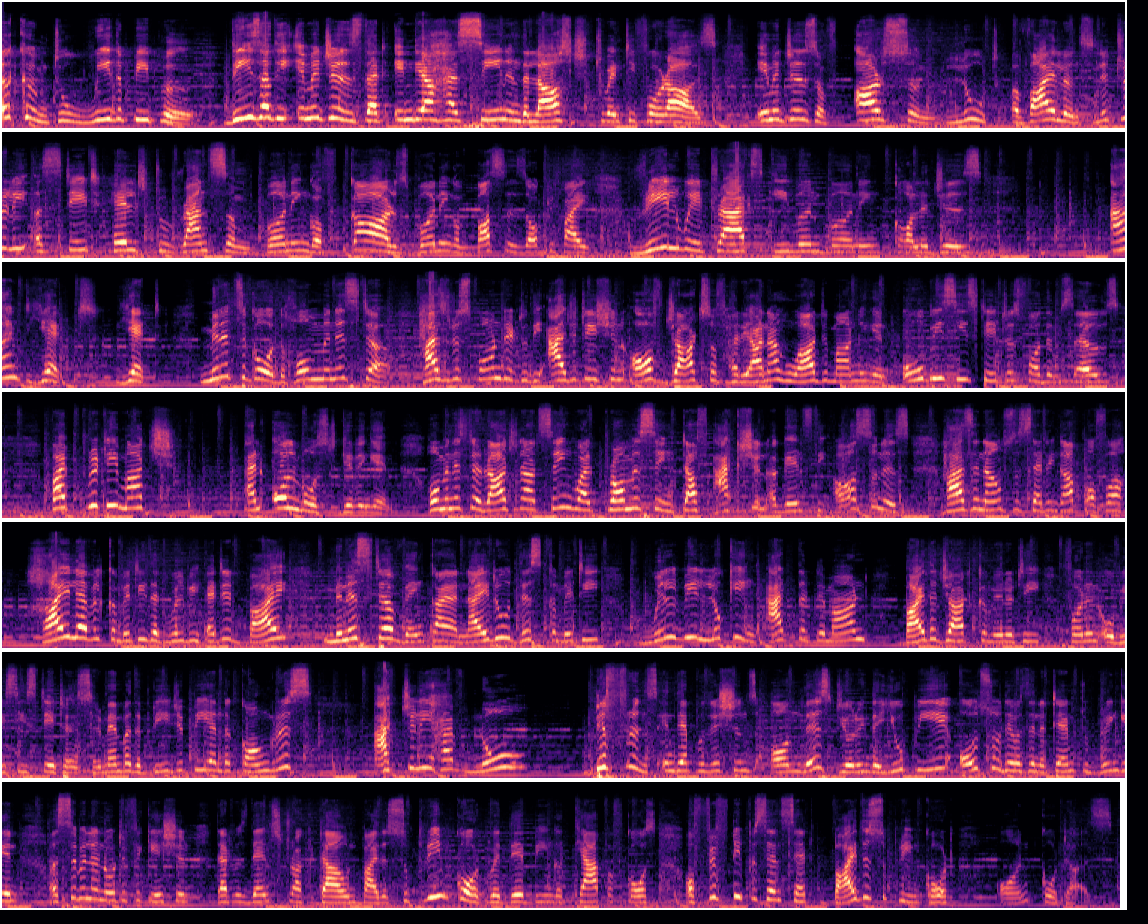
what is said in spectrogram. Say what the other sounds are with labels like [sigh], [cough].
Welcome to We the People. These are the images that India has seen in the last 24 hours. Images of arson, loot, violence, literally a state held to ransom, burning of cars, burning of buses, occupying railway tracks, even burning colleges. And yet, yet, Minutes ago, the Home Minister has responded to the agitation of Jats of Haryana who are demanding an OBC status for themselves by pretty much and almost giving in. Home Minister Rajnath Singh, while promising tough action against the arsonists, has announced the setting up of a high-level committee that will be headed by Minister Venkaiah Naidu. This committee will be looking at the demand by the Jat community for an OBC status. Remember, the BJP and the Congress actually have no difference in their positions on this during the UPA. Also, there was an attempt to bring in a similar notification that was then struck down by the Supreme Court, with there being a cap, of course, of 50% set by the Supreme Court on quotas.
